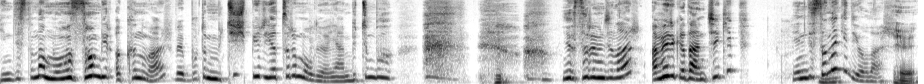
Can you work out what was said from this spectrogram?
Hindistan'da muazzam bir akın var ve burada müthiş bir yatırım oluyor. Yani bütün bu yatırımcılar Amerika'dan çekip Hindistan'a gidiyorlar. Evet.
